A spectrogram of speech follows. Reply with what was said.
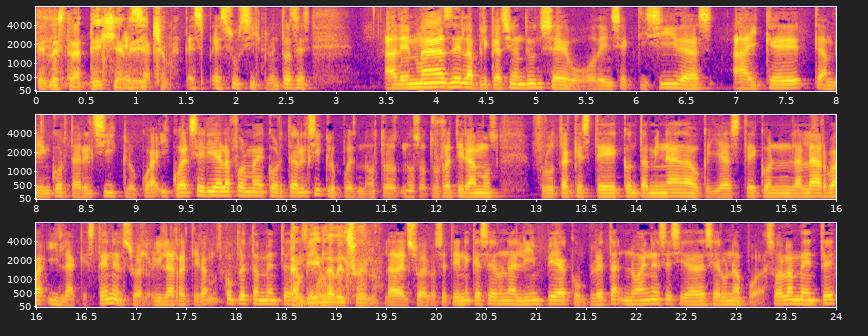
Es la estrategia, de hecho. Es, es su ciclo. Entonces, Además de la aplicación de un cebo o de insecticidas, hay que también cortar el ciclo. ¿Y cuál sería la forma de cortar el ciclo? Pues nosotros, nosotros retiramos fruta que esté contaminada o que ya esté con la larva y la que esté en el suelo y la retiramos completamente. Del también la del suelo. La del suelo. Se tiene que hacer una limpia completa. No hay necesidad de hacer una poda, solamente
